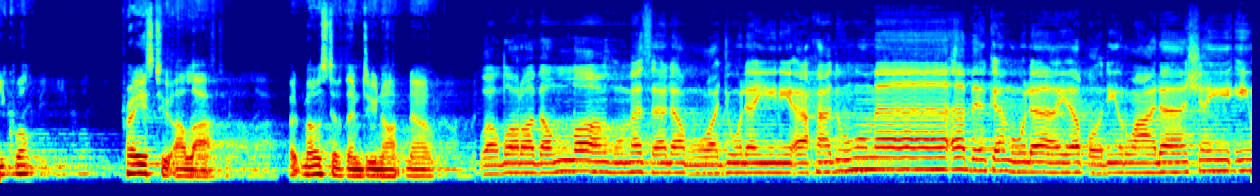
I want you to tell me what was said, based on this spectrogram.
equal? Praise to Allah, but most of them do not know. وضرب الله مثلا رجلين احدهما ابكم لا يقدر على شيء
